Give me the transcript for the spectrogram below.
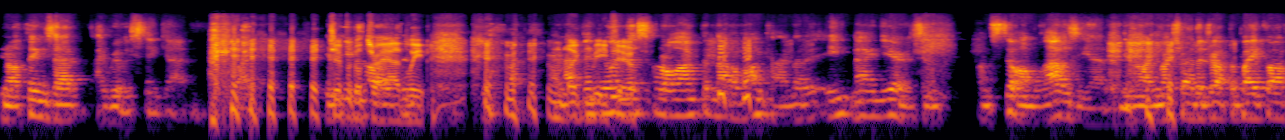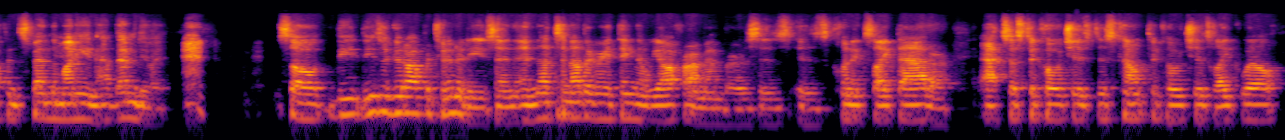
You know things that I really stink at. Like, Typical triathlete. Been, and like I've been doing too. this for a long, not a long time, but eight nine years, and I'm still I'm lousy at it. You know, I'd much rather drop the bike off and spend the money and have them do it so the, these are good opportunities and, and that's another great thing that we offer our members is, is clinics like that or access to coaches discount to coaches like will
